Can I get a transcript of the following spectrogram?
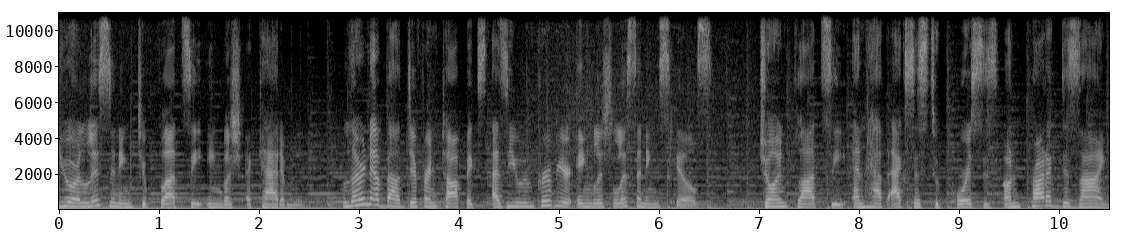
You are listening to Platzi English Academy. Learn about different topics as you improve your English listening skills. Join Platzi and have access to courses on product design,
